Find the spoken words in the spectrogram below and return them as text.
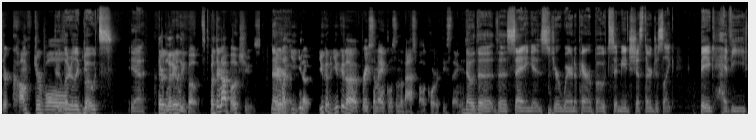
They're comfortable. They're literally You- boats. Yeah. They're literally boats, but they're not boat shoes. No, they're no, like no. you, you know you could you could uh, break some ankles on the basketball court with these things. No, the the saying is you're wearing a pair of boats. It means just they're just like big, heavy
